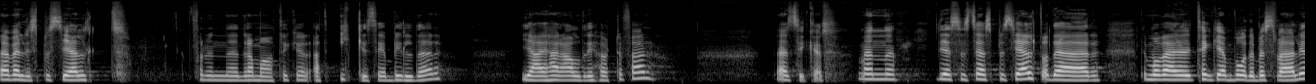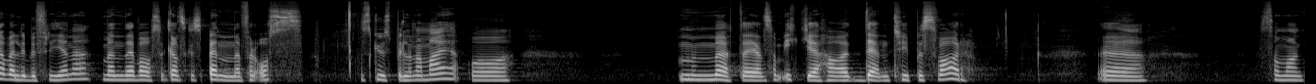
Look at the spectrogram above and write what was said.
Det er veldig spesielt for en dramatiker at ikke se bilder. Jeg har aldri hørt det før. Det er sikkert. Men jeg syns det er spesielt, og det, er, det må være tenker jeg, både besværlig og veldig befriende. Men det var også ganske spennende for oss, for skuespillerne og meg, å møte en som ikke har den type svar. Uh, som man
